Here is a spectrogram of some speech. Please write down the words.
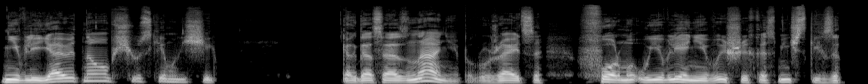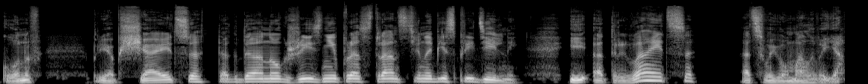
не влияют на общую схему вещей. Когда сознание погружается в форму уявления высших космических законов, приобщается тогда оно к жизни пространственно-беспредельной и отрывается от своего малого «я».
